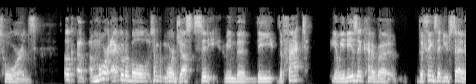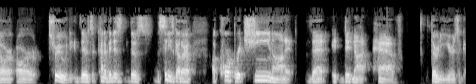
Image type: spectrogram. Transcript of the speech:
towards look a, a, more equitable, somewhat more just city. I mean the the the fact you know it is a kind of a the things that you said are are true. There's a kind of it is there's the city's got a a corporate sheen on it that it did not have 30 years ago.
